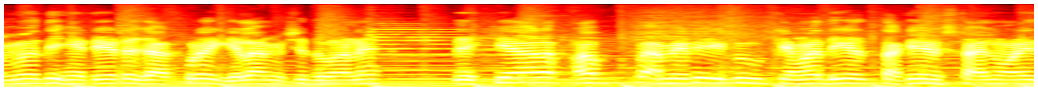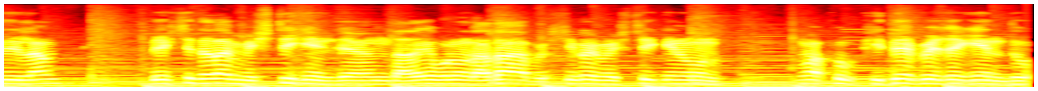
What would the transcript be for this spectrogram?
আমিও দিয়ে হেঁটে হেঁটে যা করে গেলাম মিষ্টির দোকানে। দেখি আর ভাব আমি একটু একটু ক্যামেরার দিকে তাকে স্টাইল মারিয়ে দিলাম। দেখছি দাদা মিষ্টি কিনছেন দাদাকে বললাম দাদা বেশি করে মিষ্টি কিনুন। আমার খুব খিদে পেয়েছে কিন্তু।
